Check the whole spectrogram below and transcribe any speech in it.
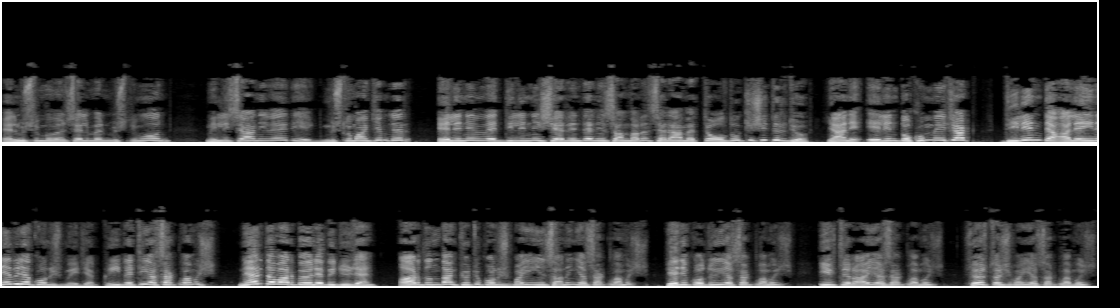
El müslümü ve selim el müslümun millisani ve diye. Müslüman kimdir? Elinin ve dilinin şerrinden insanların selamette olduğu kişidir diyor. Yani elin dokunmayacak, dilin de aleyhine bile konuşmayacak. Gıybeti yasaklamış. Nerede var böyle bir düzen? Ardından kötü konuşmayı insanın yasaklamış, dedikoduyu yasaklamış, iftirayı yasaklamış, söz taşımayı yasaklamış,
